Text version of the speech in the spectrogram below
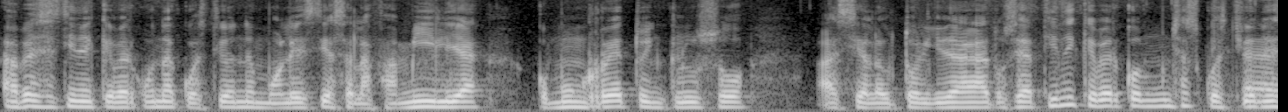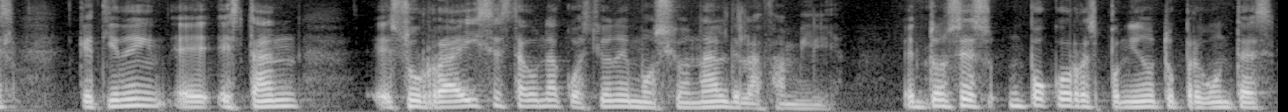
A veces tiene que ver con una cuestión de molestias a la familia, como un reto incluso hacia la autoridad. O sea, tiene que ver con muchas cuestiones que tienen, eh, están, eh, su raíz está en una cuestión emocional de la familia. Entonces, un poco respondiendo a tu pregunta es,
